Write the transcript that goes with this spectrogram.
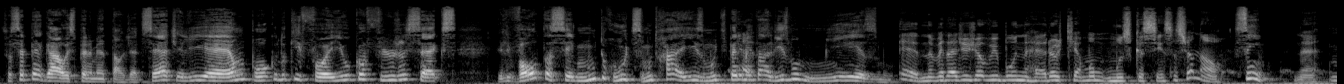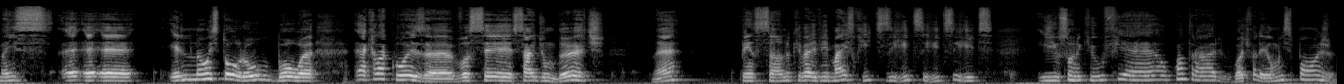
se você pegar o Experimental Jet Set, ele é um pouco do que foi o Confusion Sex. Ele volta a ser muito roots, muito raiz, muito experimentalismo mesmo. É, na verdade eu já ouvi Boone Header, que é uma música sensacional, Sim, né? Mas é, é- é- ele não estourou boa. É aquela coisa, é, você sai de um dirt, né? Pensando que vai vir mais hits e hits e hits e hits. E o Sonic Youth é ao contrário. Igual eu te falei, é uma esponja.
